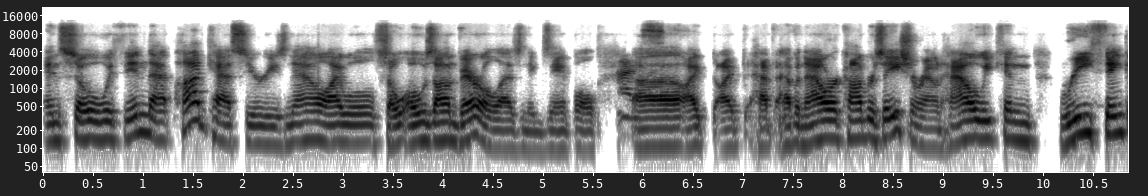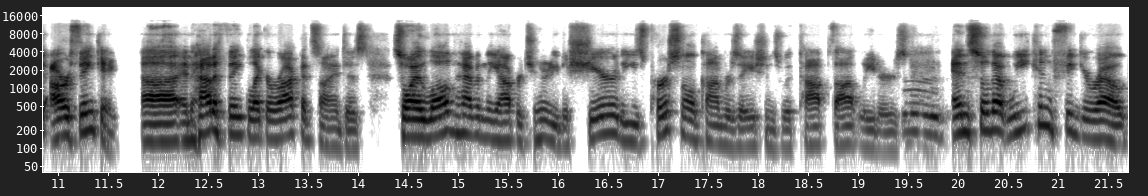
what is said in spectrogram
And so within that podcast series, now I will so Ozan Varol as an example. Nice. Uh, I I have have an hour conversation around how we can rethink our thinking uh, and how to think like a rocket scientist. So I love having the opportunity to share these personal conversations with top thought leaders, mm. and so that we can figure out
